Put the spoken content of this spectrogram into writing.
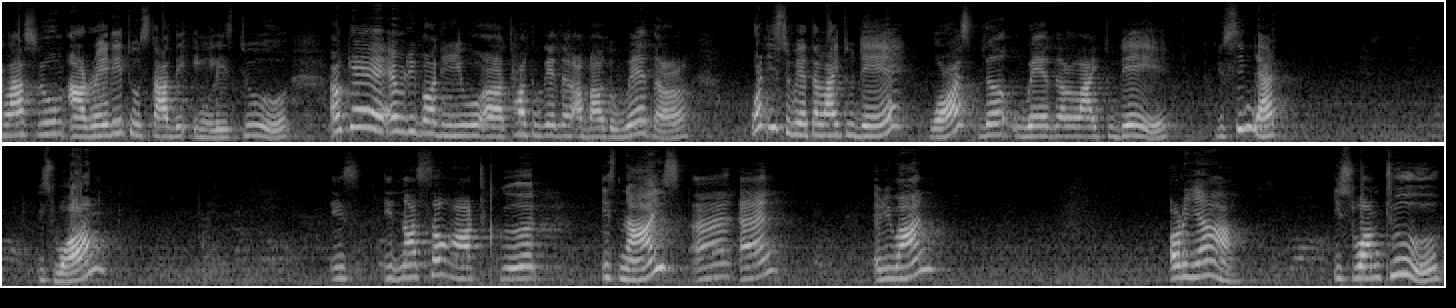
classroom are ready to study English too. Okay, everybody, you uh, talk together about the weather. What is the weather like today? What's the weather like today? You sing that? It's warm? It's, it's not so hot. Good. It's nice. And, and everyone? Oriya, it's warm too.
